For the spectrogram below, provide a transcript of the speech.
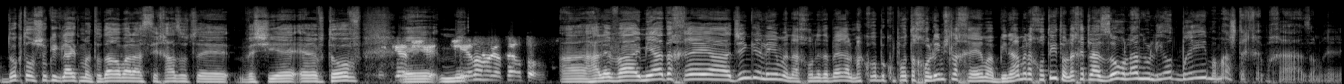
דוקטור שוקי גלייטמן, תודה רבה על השיחה הזאת ושיהיה ערב טוב. כן, שיהיה. לנו יותר טוב. הלוואי, מיד אחרי הג'ינגלים אנחנו נדבר על מה קורה בקופות החולים שלכם, הבינה המלאכותית הולכת לעזור לנו להיות בריאים ממש תכף, אחרי הזמרירים.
